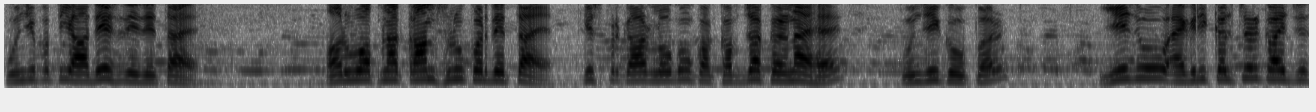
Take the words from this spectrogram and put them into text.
पूंजीपति आदेश दे देता है और वो अपना काम शुरू कर देता है। किस प्रकार लोगों का कब्जा करना है पूंजी के ऊपर ये जो एग्रीकल्चर का जो,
